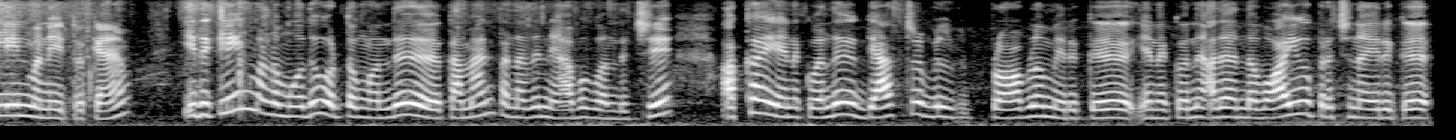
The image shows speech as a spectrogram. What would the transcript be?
க்ளீன் பண்ணிகிட்ருக்கேன் இது க்ளீன் பண்ணும்போது ஒருத்தவங்க வந்து கமெண்ட் பண்ணது ஞாபகம் வந்துச்சு. அக்கா எனக்கு வந்து கேஸ்ட்ரபிள் ப்ராப்ளம் இருக்குது எனக்கு வந்து அது அந்த வாயு பிரச்சனை இருக்குது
